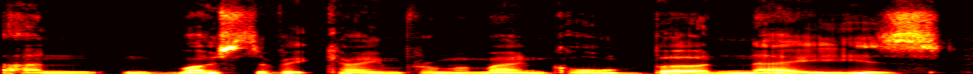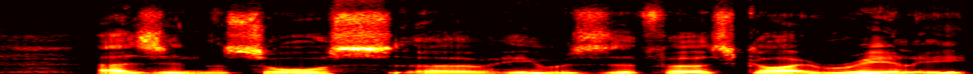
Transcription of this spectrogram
And most of it came from a man called Bernays, as in the source. Uh, he was the first guy, really,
